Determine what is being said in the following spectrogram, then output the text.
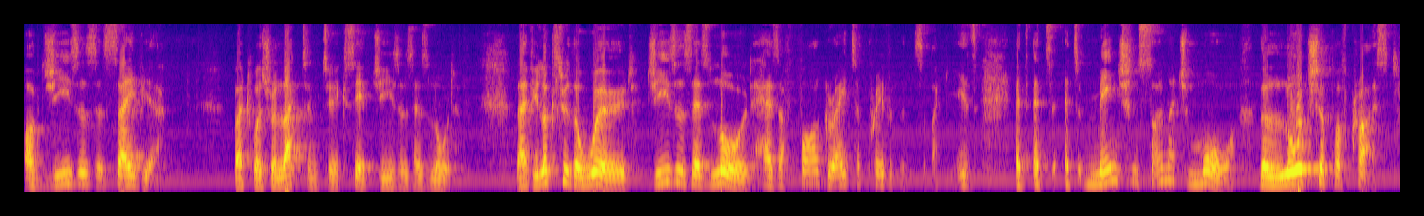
of Jesus as Savior, but was reluctant to accept Jesus as Lord. Now, if you look through the word, Jesus as Lord has a far greater prevalence. Like it's, it, it's, it's mentioned so much more the Lordship of Christ.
